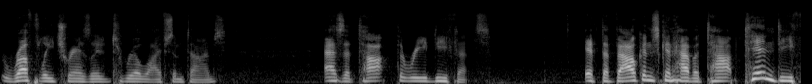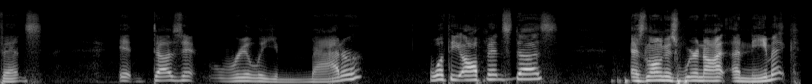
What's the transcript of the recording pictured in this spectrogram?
roughly translated to real life sometimes, as a top three defense. If the Falcons can have a top 10 defense, it doesn't really matter what the offense does as long as we're not anemic.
